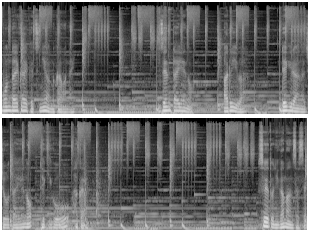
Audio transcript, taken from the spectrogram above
問題解決には向かわない。全体へのあるいはレギュラーな状態への適合を図る。生徒に我慢させ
